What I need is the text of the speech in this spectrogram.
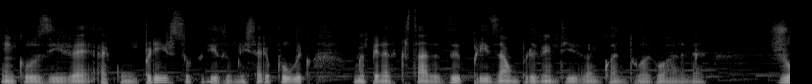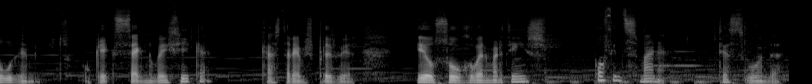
inclusive, a cumprir-se o pedido do Ministério Público, uma pena decretada de prisão preventiva enquanto aguarda julgamento. O que é que se segue no Benfica? Cá estaremos para ver. Eu sou o Ruben Martins. Bom fim de semana. Até segunda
